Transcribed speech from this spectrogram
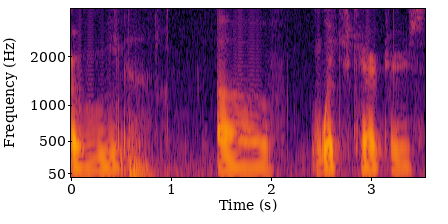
arena of which character's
